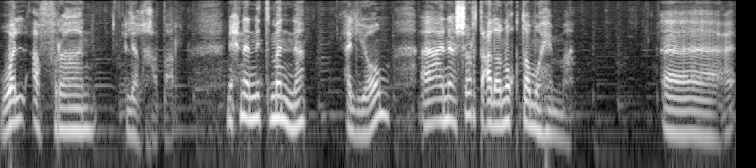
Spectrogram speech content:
والأفران للخطر نحن نتمنى اليوم آه، أنا أشرت على نقطة مهمة آه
